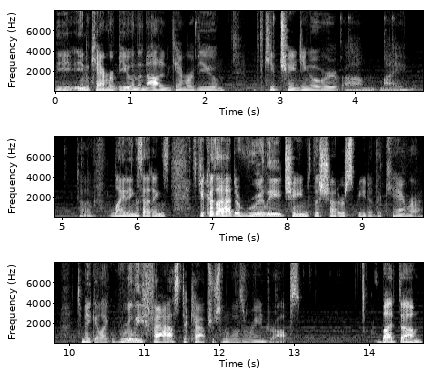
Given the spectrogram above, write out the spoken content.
the in-camera view and the not in-camera view, I have to keep changing over um, my kind of lighting settings. It's because I had to really change the shutter speed of the camera to make it like really fast to capture some of those raindrops. But um,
